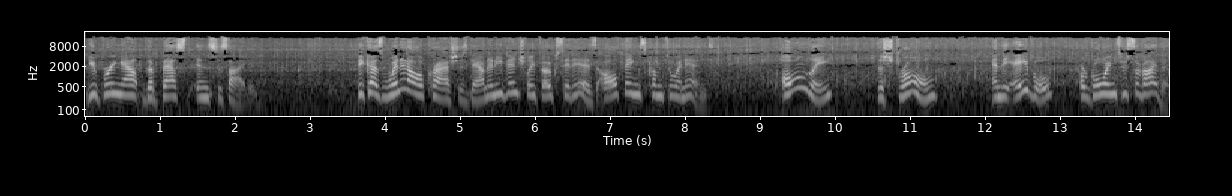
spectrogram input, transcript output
you bring out the best in society. Because when it all crashes down, and eventually, folks, it is, all things come to an end. Only the strong and the able are going to survive it.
